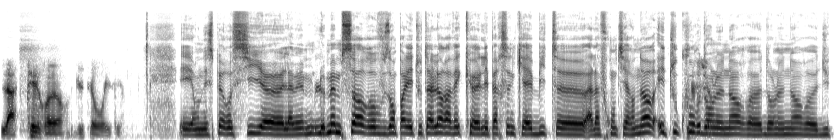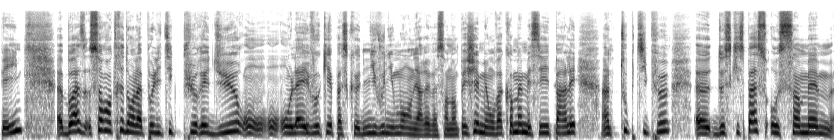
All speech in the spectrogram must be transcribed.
la terreur du terrorisme. Et on espère aussi euh, la même, le même sort, vous en parlez tout à l'heure, avec euh, les personnes qui habitent euh, à la frontière nord et tout court dans le nord, dans le nord du pays. Boaz, sans rentrer dans la politique pure et dure, on, l'a évoqué parce que ni vous ni moi on y arrive à s'en empêcher, mais on va quand même essayer de parler un tout petit peu de ce qui se passe au sein même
